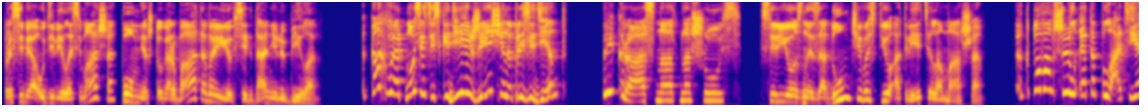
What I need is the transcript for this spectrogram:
Про себя удивилась Маша, помня, что Горбатова ее всегда не любила. «Как вы относитесь к идее женщина-президент?» «Прекрасно отношусь», — серьезной задумчивостью ответила Маша. «Кто вам шил это платье?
